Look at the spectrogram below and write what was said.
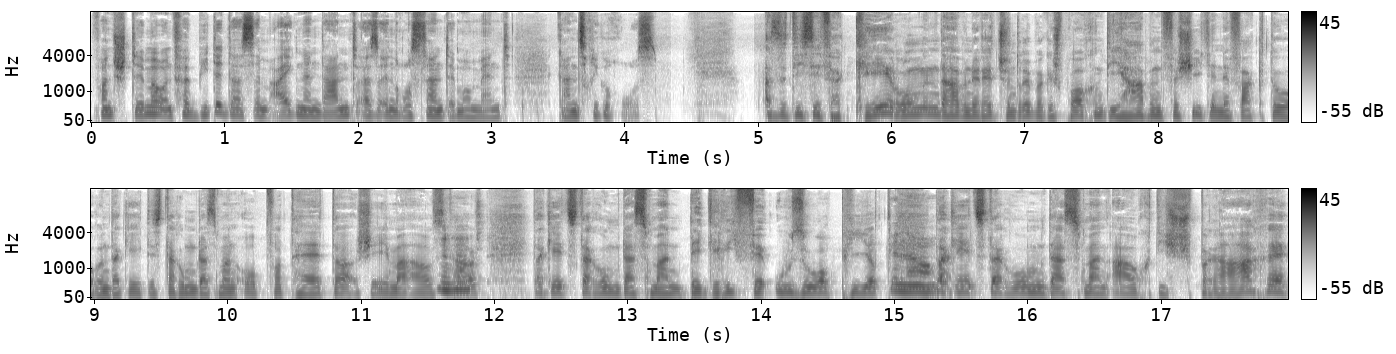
von Stimme und verbiete das im eigenen Land, also in Russland im Moment, ganz rigoros. Also diese Verkehrungen, da haben wir jetzt schon drüber gesprochen, die haben verschiedene Faktoren. Da geht es darum, dass man Opfer-Täter-Schema austauscht. Mhm. Da geht es darum, dass man Begriffe usurpiert. Genau. Da geht es darum, dass man auch die Sprache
